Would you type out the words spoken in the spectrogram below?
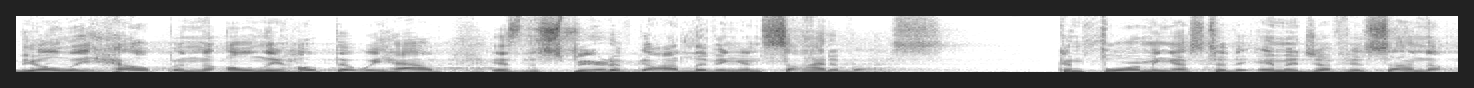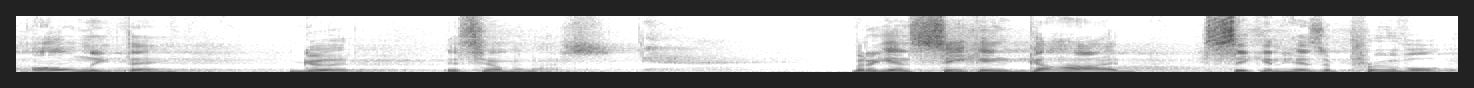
The only help and the only hope that we have is the Spirit of God living inside of us, conforming us to the image of His Son. The only thing good is Him in us. But again, seeking God, seeking His approval,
